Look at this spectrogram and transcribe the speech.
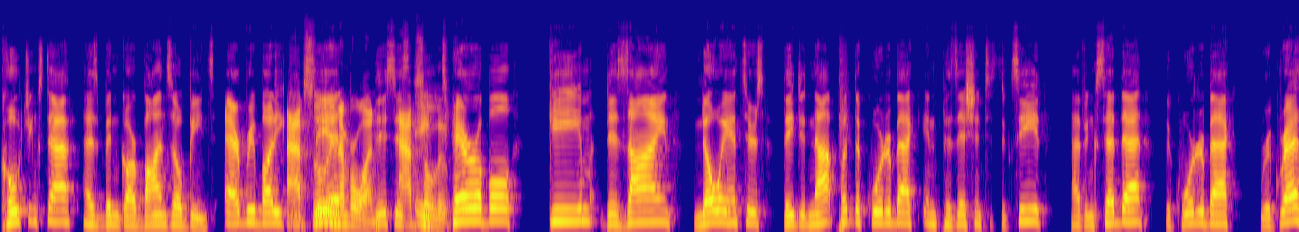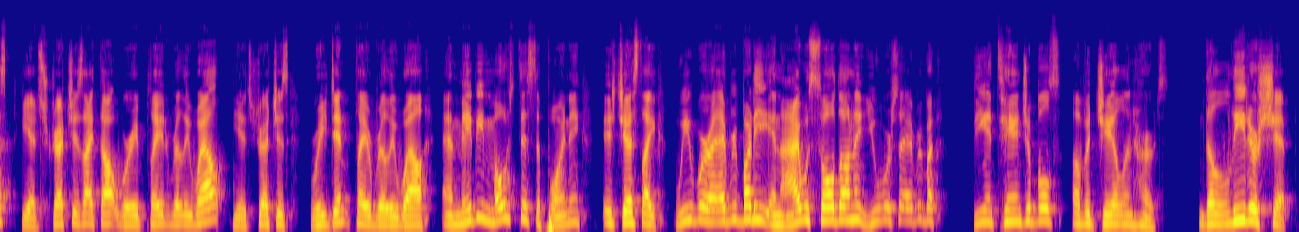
coaching staff has been garbanzo beans. Everybody can see Absolutely number one. This is Absolutely. a terrible scheme, design, no answers. They did not put the quarterback in position to succeed. Having said that, the quarterback regressed. He had stretches I thought where he played really well. He had stretches where he didn't play really well. And maybe most disappointing is just like we were everybody, and I was sold on it. You were so everybody. The intangibles of a Jalen Hurts, the leadership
